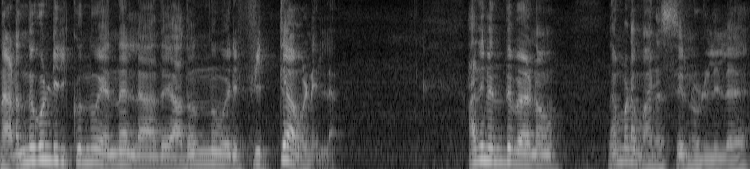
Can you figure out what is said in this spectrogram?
നടന്നുകൊണ്ടിരിക്കുന്നു എന്നല്ലാതെ അതൊന്നും ഒരു ഫിറ്റ് ആവണില്ല. അതിനെന്ത് വേണോ? നമ്മുടെ മനസ്സിനുള്ളിലെ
